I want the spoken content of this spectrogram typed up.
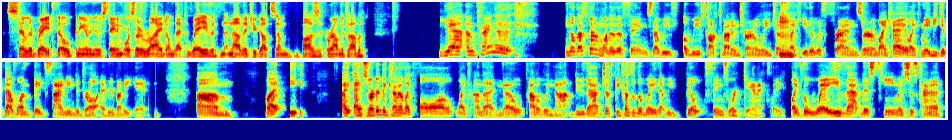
celebrate the opening of a new stadium or sort of ride on that wave now that you got some buzz around the club? Yeah, I'm kind of you know that's been one of the things that we've uh, we've talked about internally just mm like either with friends or like hey like maybe get that one big signing to draw everybody in um but it, I, I've started to kind of like fall like on that no, probably not do that just because of the way that we've built things organically. Like the way that this team is just kind of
